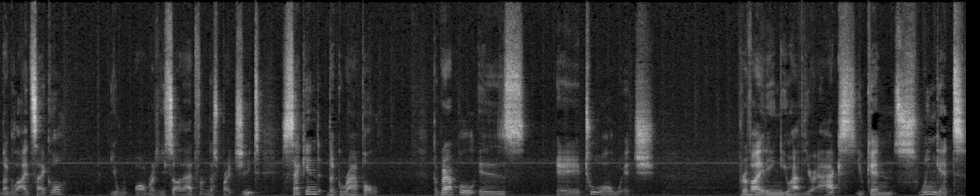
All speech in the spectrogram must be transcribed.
the glide cycle. You already saw that from the spreadsheet. Second, the grapple. The grapple is a tool which, providing you have your axe, you can swing it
